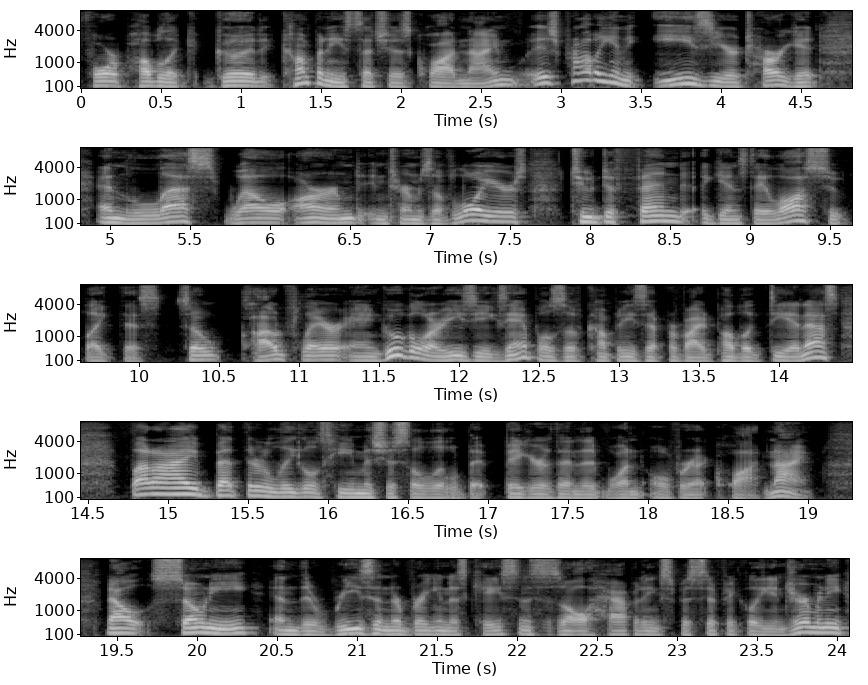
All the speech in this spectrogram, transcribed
for public good companies such as Quad9 is probably an easier target and less well armed in terms of lawyers to defend against a lawsuit like this. So Cloudflare and Google are easy examples of companies that provide public DNS, but I bet their legal team is just a little bit bigger than the one over at Quad9. Now, Sony and the reason they're bringing this case, and this is all happening specifically in Germany,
